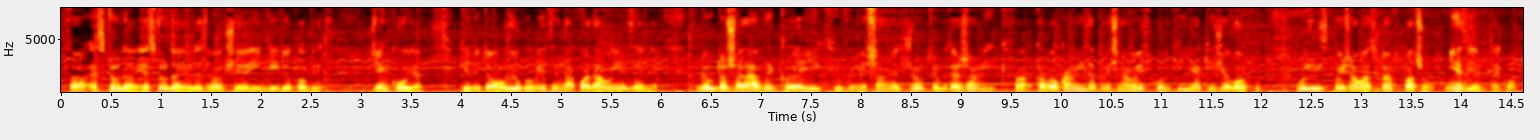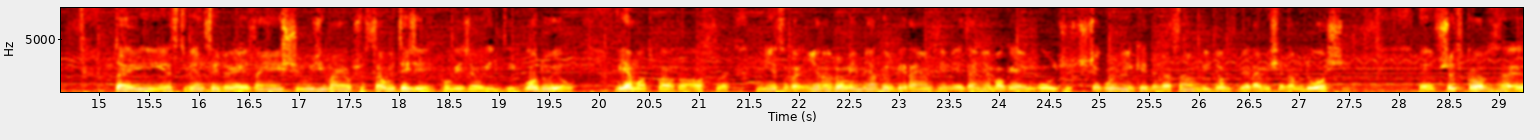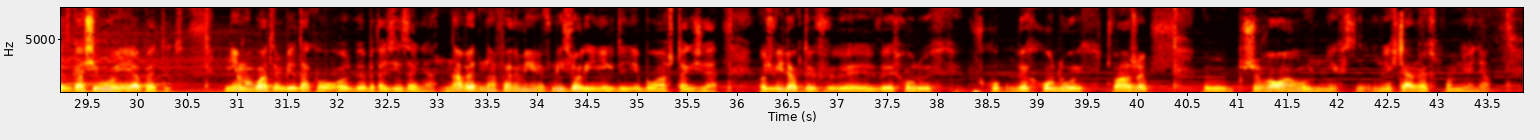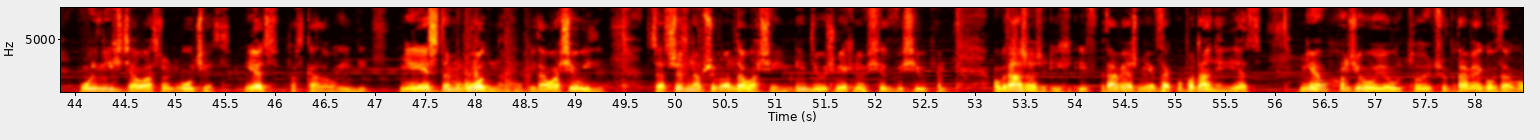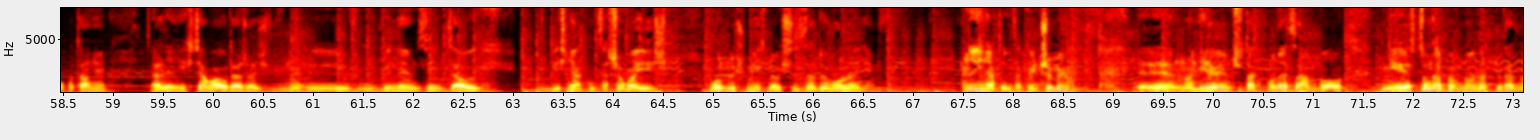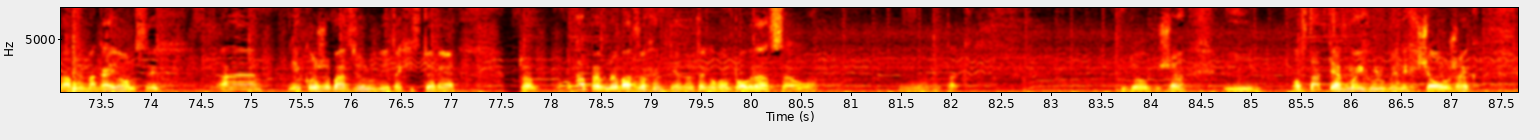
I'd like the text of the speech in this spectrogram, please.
Co? Estudaj, Estudaj, odezwał się Indy do kobiet. Dziękuję. Kiedy to mówił, kobiety nakładały jedzenie. Był to szarawy kleik wymieszany z żółtym ryżem i kawałkami zapleśniałej skórki i jakichś owoców. Willy spojrzała z rozpaczą. Nie zjem tego. Tutaj jest więcej do jedzenia niż ludzi mają przez cały tydzień, powiedział Indy. Głodują. Wiem, odparł Osle. Nie, nie rozumiem, jak odbierając im jedzenie mogę im ulżyć, szczególnie kiedy na sam widok zbiera mi się na mdłości. E, Wszystko zgasiło jej apetyt. Nie mogła tym biedakom odebrać jedzenia. Nawet na fermie w Missouri nigdy nie było aż tak źle. Choć widok tych wy- wychudłych, wychudłych twarzy y, przywołał niech, niechciane wspomnienia. Willy chciała stąd uciec. Jedz, rozkazał Indy. Nie jestem głodna, upierała się Willy. Starszyzna przyglądała się im. Indy uśmiechnął się z wysiłkiem. Obrażasz ich i wprawiasz mnie w zakłopotanie. Jest. Nie obchodziło ją, co, czy wprawia go w zakłopotanie, ale nie chciała obrażać wne- y, wynędzałych wieśniaków. Zaczęła jeść. Wódz uśmiechnął się z zadowoleniem. No i na tym zakończymy. E, No nie wiem, czy tak polecam, bo nie jest to na pewno lektura dla wymagających, ale jako, że bardzo lubię tę historię, to na pewno bardzo chętnie do tego bym powracał. No, Tak. Dobrze. I ostatnia z moich ulubionych książek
